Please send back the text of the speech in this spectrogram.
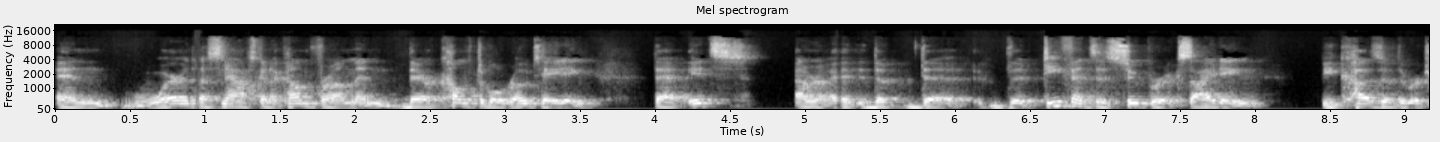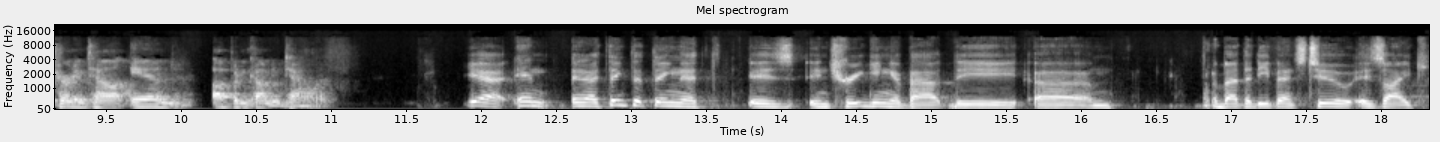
and where the snap's going to come from and they're comfortable rotating that it's I don't know the the the defense is super exciting because of the returning talent and up and coming talent. Yeah, and and I think the thing that is intriguing about the um, about the defense too is like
